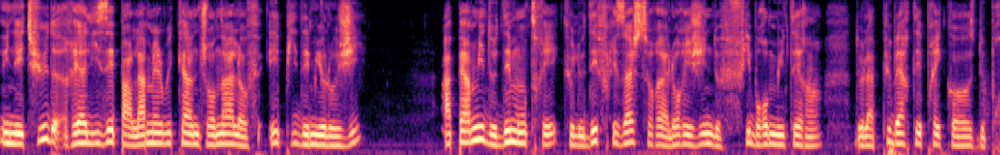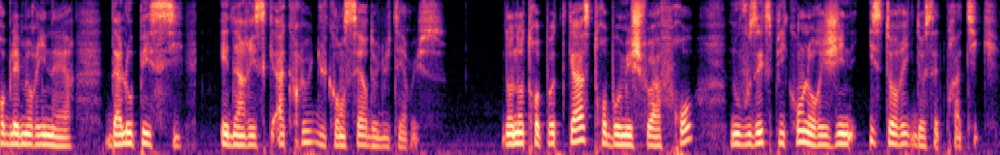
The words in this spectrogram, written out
Une étude réalisée par l'American Journal of Epidemiology a permis de démontrer que le défrisage serait à l'origine de fibromes utérins, de la puberté précoce, de problèmes urinaires, d'alopécie et d'un risque accru du cancer de l'utérus. Dans notre podcast Trop beau mes cheveux afro, nous vous expliquons l'origine historique de cette pratique.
